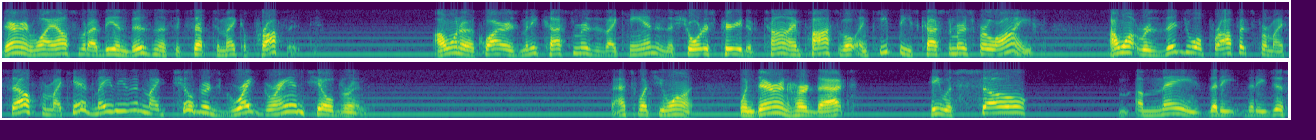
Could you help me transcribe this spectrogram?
Darren, why else would I be in business except to make a profit? I want to acquire as many customers as I can in the shortest period of time possible and keep these customers for life. I want residual profits for myself, for my kids, maybe even my children's great grandchildren. That's what you want. When Darren heard that, he was so amazed that he that he just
